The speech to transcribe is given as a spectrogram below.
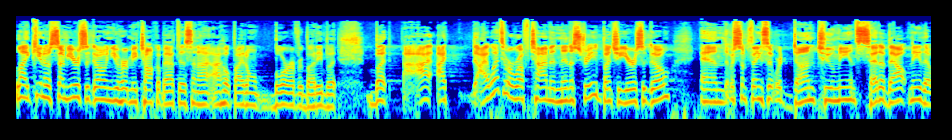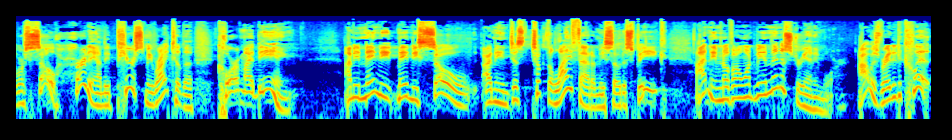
like you know some years ago and you heard me talk about this and i, I hope i don't bore everybody but but I, I I went through a rough time in ministry a bunch of years ago, and there were some things that were done to me and said about me that were so hurting. I mean, pierced me right to the core of my being. I mean, made me made me so. I mean, just took the life out of me, so to speak. I didn't even know if I wanted to be in ministry anymore. I was ready to quit.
